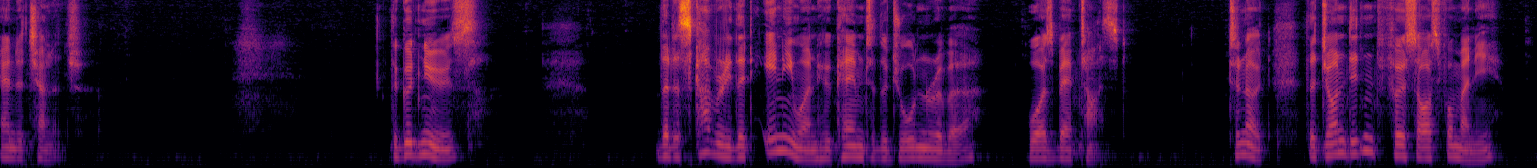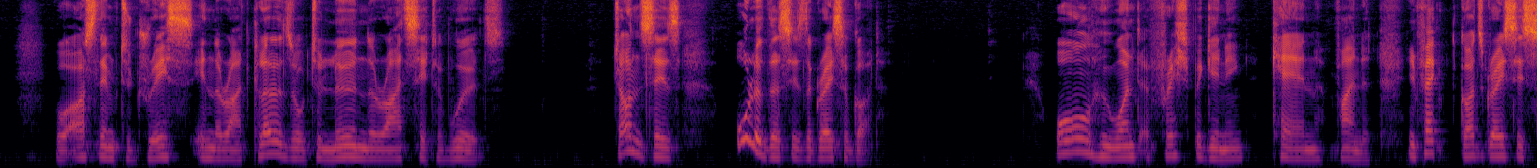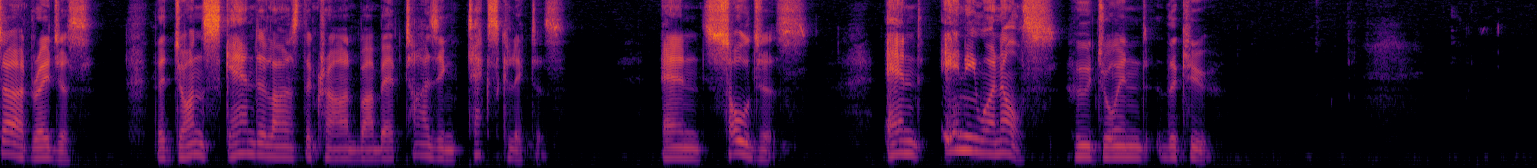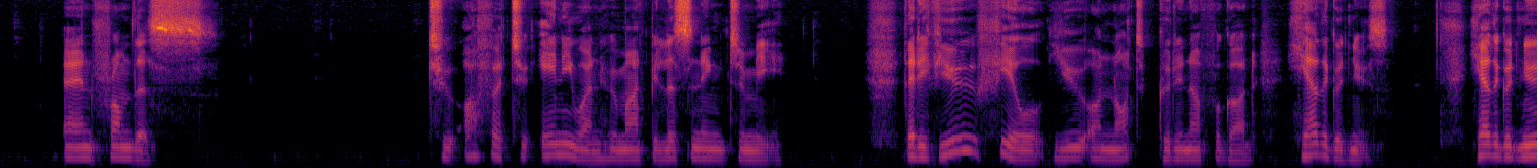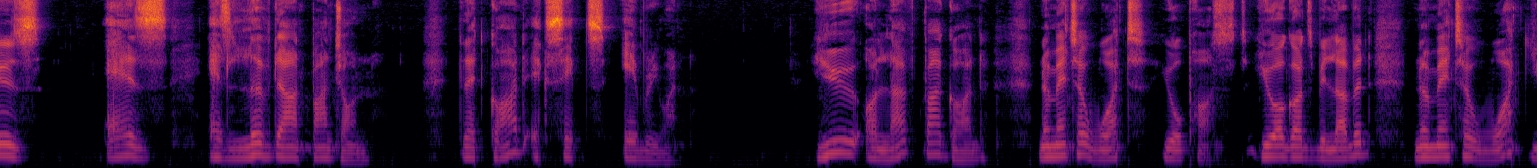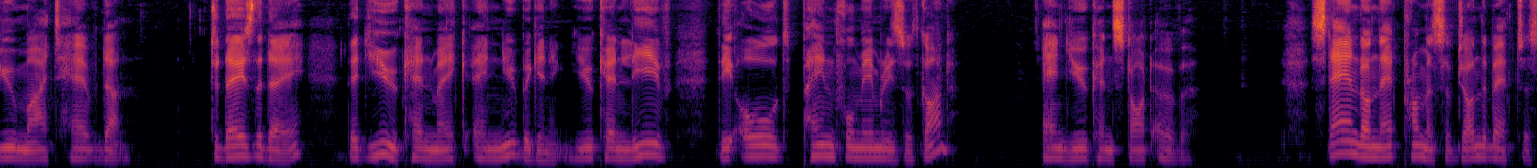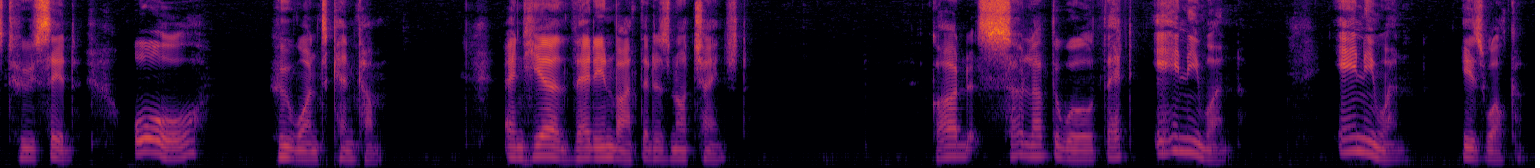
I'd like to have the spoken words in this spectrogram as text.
and a challenge. The good news the discovery that anyone who came to the Jordan River was baptized. To note that John didn't first ask for money or ask them to dress in the right clothes or to learn the right set of words. John says all of this is the grace of God. All who want a fresh beginning can find it. In fact, God's grace is so outrageous that John scandalized the crowd by baptizing tax collectors and soldiers and anyone else who joined the queue. And from this, to offer to anyone who might be listening to me that if you feel you are not good enough for God, hear the good news. Hear the good news as, as lived out by John, that God accepts everyone. You are loved by God no matter what your past. You are God's beloved no matter what you might have done. Today is the day that you can make a new beginning. You can leave the old painful memories with God and you can start over. Stand on that promise of John the Baptist who said, All who want can come. And hear that invite that has not changed. God so loved the world that anyone, anyone is welcome.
